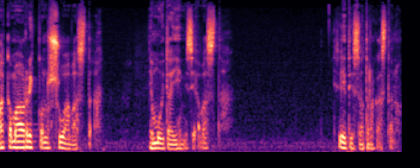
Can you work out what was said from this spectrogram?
Vaikka mä oon rikkonut sua vastaan ja muita ihmisiä vastaan. Silti sä oot rakastanut.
